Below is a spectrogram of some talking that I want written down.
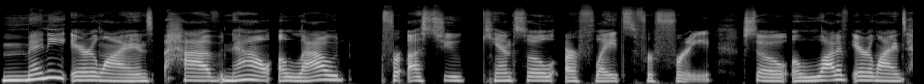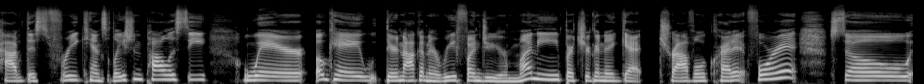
many airlines have now allowed for us to cancel our flights for free. So a lot of airlines have this free cancellation policy where, okay, they're not going to refund you your money, but you're going to get travel credit for it. So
